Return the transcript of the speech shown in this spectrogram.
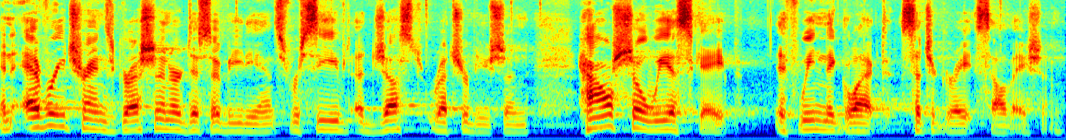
and every transgression or disobedience received a just retribution, how shall we escape if we neglect such a great salvation?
